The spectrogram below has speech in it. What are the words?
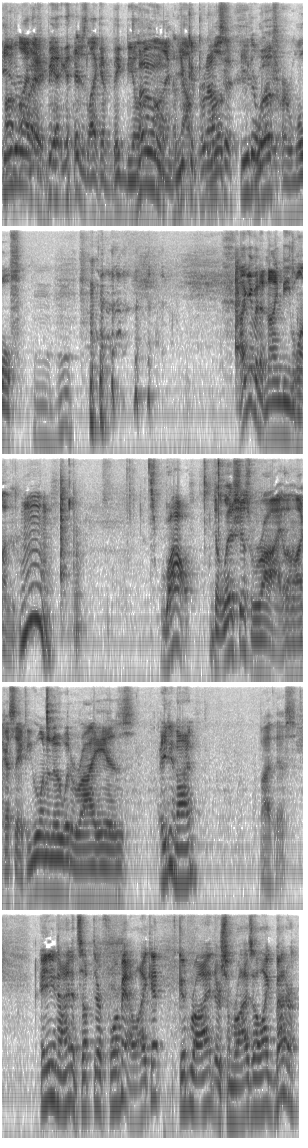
either online way. There's, there's like a big deal Boom. online You about could pronounce it either woof or wolf. I give it a 91. Hmm. Wow, Delicious rye. Like I say, if you want to know what a rye is, 89. buy this. 89, it's up there for me. I like it. Good rye. There's some ryes I like better.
